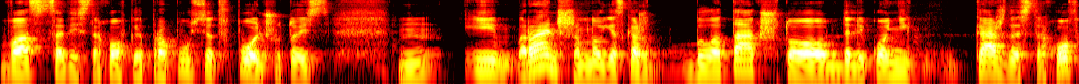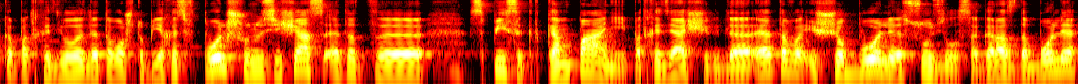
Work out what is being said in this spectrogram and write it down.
вас с этой страховкой пропустят в Польшу. То есть и раньше, многие скажут, было так, что далеко не каждая страховка подходила для того, чтобы ехать в Польшу, но сейчас этот э, список компаний, подходящих для этого, еще более сузился, гораздо более,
